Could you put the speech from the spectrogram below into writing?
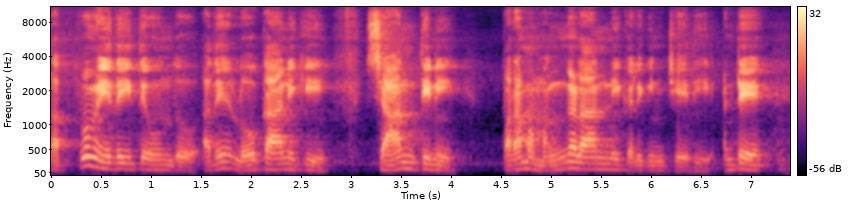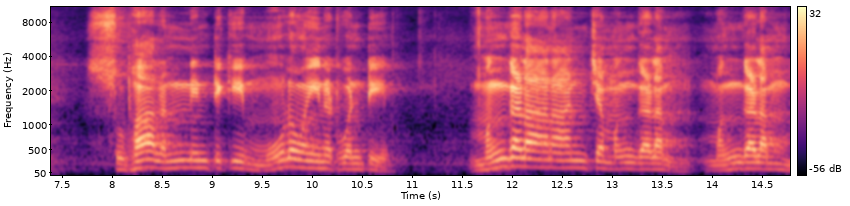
తత్వం ఏదైతే ఉందో అదే లోకానికి శాంతిని పరమ మంగళాన్ని కలిగించేది. అంటే శుభాలన్నింటికీ మూలమైనటువంటి మంగళానాంచ మంగళం మంగళం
